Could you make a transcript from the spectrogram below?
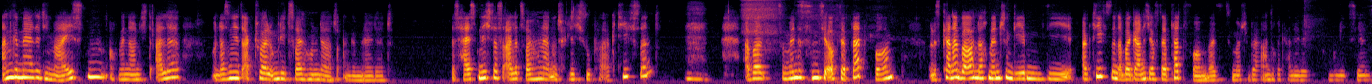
angemeldet, die meisten, auch wenn auch nicht alle. Und da sind jetzt aktuell um die 200 angemeldet. Das heißt nicht, dass alle 200 natürlich super aktiv sind, aber zumindest sind sie auf der Plattform. Und es kann aber auch noch Menschen geben, die aktiv sind, aber gar nicht auf der Plattform, weil sie zum Beispiel bei anderen Kanälen kommunizieren.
